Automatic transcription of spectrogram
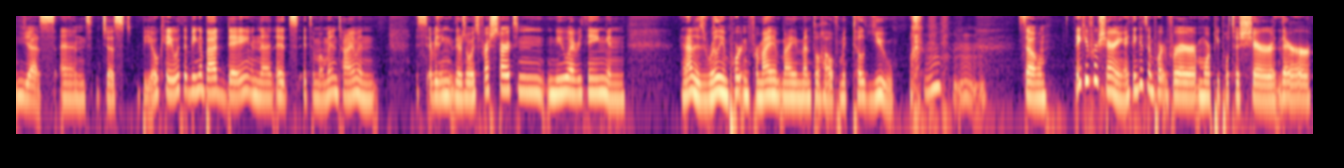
Yes, and just be okay with it being a bad day, and that it's it's a moment in time, and it's everything. There's always fresh starts and new everything, and and that is really important for my my mental health. Let me tell you. Mm-hmm. So, thank you for sharing. I think it's important for more people to share their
